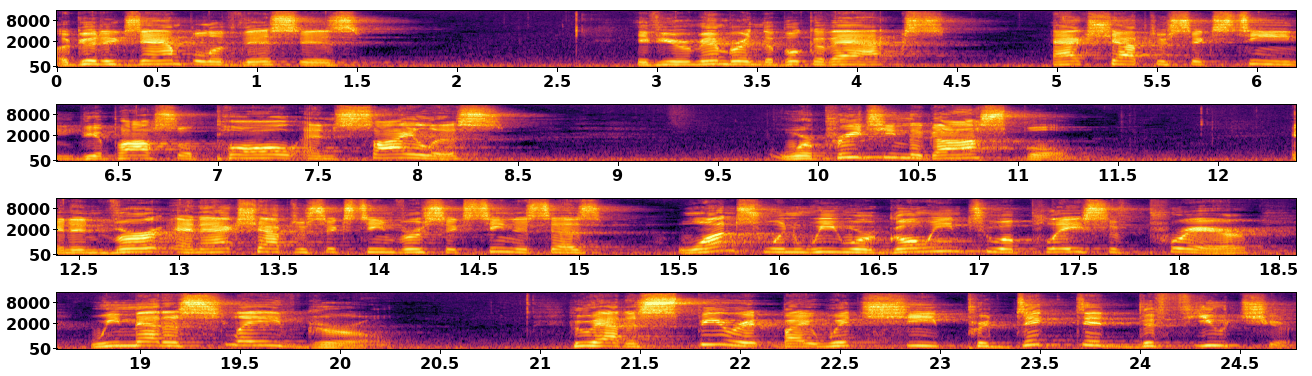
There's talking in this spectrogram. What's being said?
A good example of this is if you remember in the book of Acts, Acts chapter 16, the apostle Paul and Silas were preaching the gospel. And in, ver- in Acts chapter 16, verse 16, it says, Once when we were going to a place of prayer, we met a slave girl who had a spirit by which she predicted the future,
